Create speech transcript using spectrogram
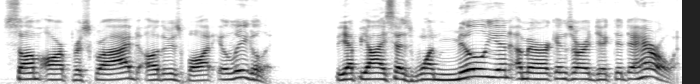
Some are prescribed, others bought illegally. The FBI says 1 million Americans are addicted to heroin,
